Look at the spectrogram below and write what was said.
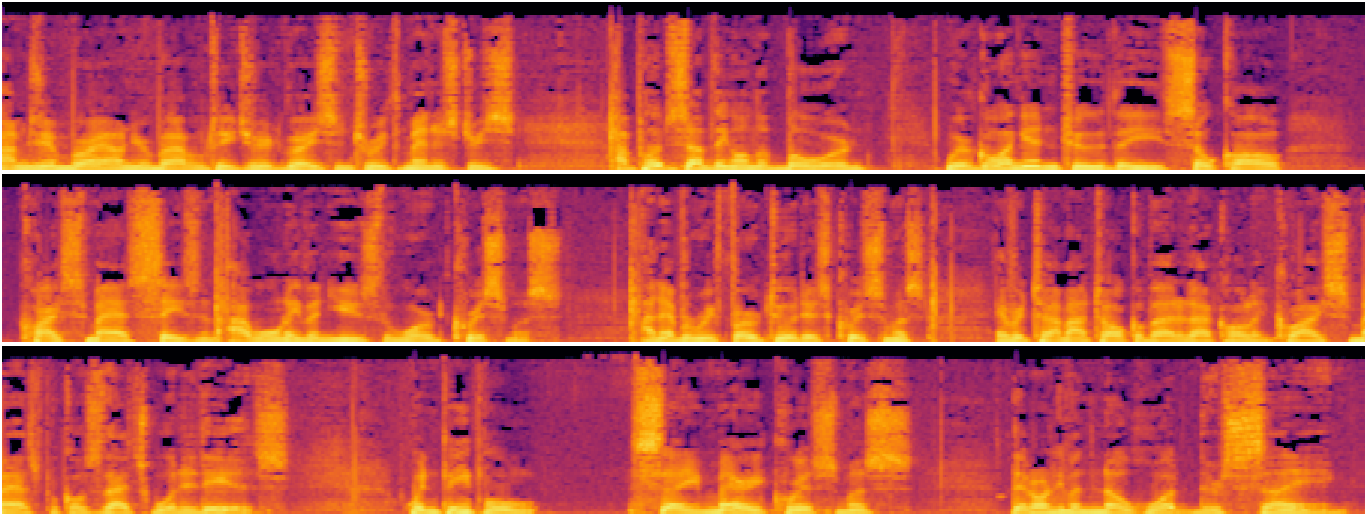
I'm Jim Brown, your Bible teacher at Grace and Truth Ministries. I put something on the board. We're going into the so called Christ Mass season. I won't even use the word Christmas. I never refer to it as Christmas. Every time I talk about it, I call it Christ Mass because that's what it is. When people say Merry Christmas, they don't even know what they're saying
